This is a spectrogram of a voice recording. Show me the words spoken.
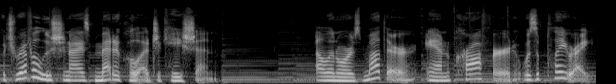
which revolutionized medical education. Eleanor's mother, Anne Crawford, was a playwright.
